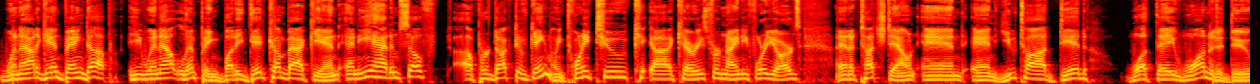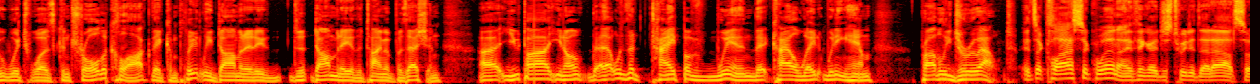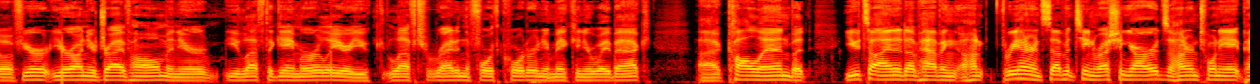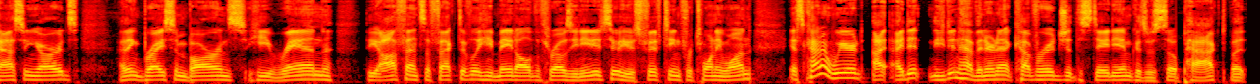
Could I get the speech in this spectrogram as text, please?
went out again banged up. He went out limping, but he did come back in and he had himself a productive game. I mean, 22 uh, carries for 94 yards and a touchdown. And and Utah did what they wanted to do, which was control the clock. They completely dominated dominated the time of possession. Uh, Utah, you know, that was the type of win that Kyle Whit- Whittingham probably drew out. It's a classic win. I think I just tweeted that out. So if you're you're on your drive home and you're you left the game early or you left right in the fourth quarter and you're making your way back, uh, call in. But Utah ended up having 317 rushing yards, 128 passing yards. I think Bryson Barnes he ran the offense effectively. He made all the throws he needed to. He was 15 for 21. It's kind of weird. I, I didn't. He didn't have internet coverage at the stadium because it was so packed, but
